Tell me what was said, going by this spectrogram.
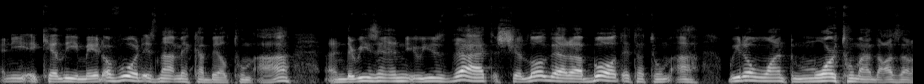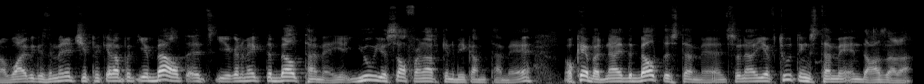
Any keli made of wood is not mekabel tum'ah, and the reason you use that, shelo lerabot et tum'ah. We don't want more tumah azara. Why? Because the minute you pick it up with your belt, you're going to make the belt tameh. You yourself are not going to become tameh. Okay, but now the belt is tameh, so now you have two things tameh in the azara.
